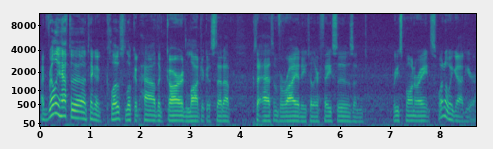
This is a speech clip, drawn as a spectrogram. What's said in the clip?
I'd really have to take a close look at how the guard logic is set up it adds some variety to their faces and respawn rates. What do we got here?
